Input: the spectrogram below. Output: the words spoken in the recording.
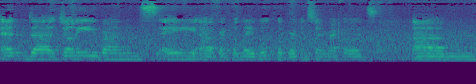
and uh, Johnny runs a uh, record label called Broken Stone Records. Um,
